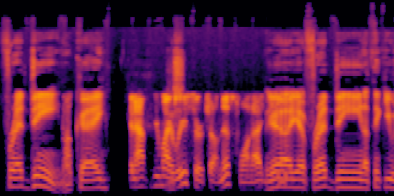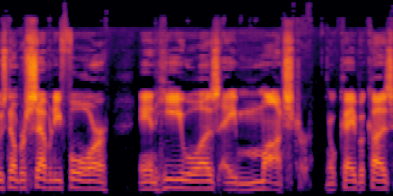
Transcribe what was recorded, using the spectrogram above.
Fred Dean. Okay. Gonna have to do my research on this one. I, yeah, yeah. Fred Dean. I think he was number seventy four, and he was a monster. Okay, because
